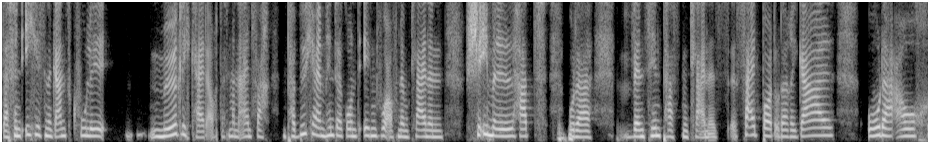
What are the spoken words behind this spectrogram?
da finde ich, ist eine ganz coole Möglichkeit auch, dass man einfach ein paar Bücher im Hintergrund irgendwo auf einem kleinen Schemel hat oder wenn es hinpasst, ein kleines Sideboard oder Regal oder auch,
